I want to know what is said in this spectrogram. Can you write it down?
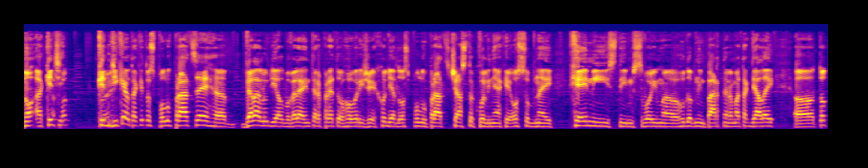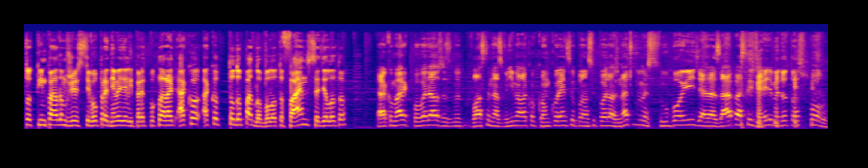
no a keď... Keď vznikajú takéto spolupráce, eh, veľa ľudí alebo veľa interpretov hovorí, že chodia do spoluprác často kvôli nejakej osobnej chémii s tým svojim eh, hudobným partnerom a tak ďalej. Eh, toto tým pádom, že ste vopred nevedeli predpokladať, ako, ako to dopadlo? Bolo to fajn? Sedelo to? A ako Marek povedal, že sme vlastne nás vnímal ako konkurenciu, potom si povedal, že na čo budeme súbojiť a zápasiť, že ideme do toho spolu.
